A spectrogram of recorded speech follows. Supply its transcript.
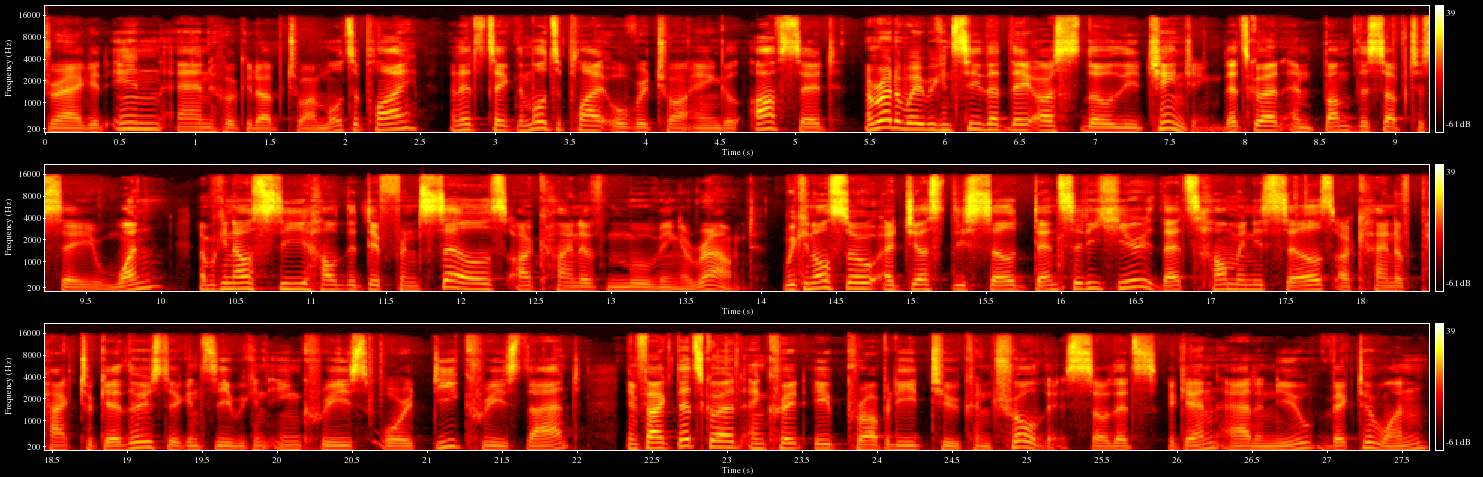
drag it in and hook it up to our multiply. And let's take the multiply over to our angle offset. And right away we can see that they are slowly changing. Let's go ahead and bump this up to say 1. And we can now see how the different cells are kind of moving around. We can also adjust the cell density here. That's how many cells are kind of packed together. So you can see we can increase or decrease that. In fact, let's go ahead and create a property to control this. So let's again add a new vector one.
